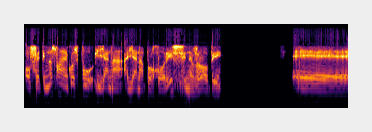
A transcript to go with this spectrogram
ο φετινός Παναγικός που για να, για να προχωρήσει στην Ευρώπη ε,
